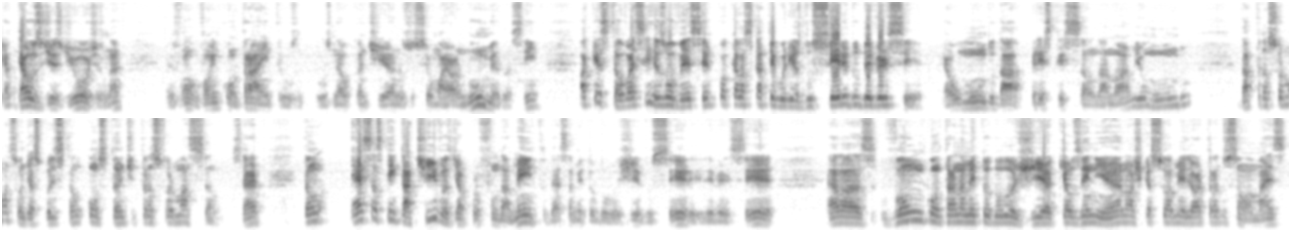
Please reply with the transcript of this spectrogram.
que até os dias de hoje, né, eles vão, vão encontrar entre os, os neocantianos o seu maior número, assim, a questão vai se resolver sempre com aquelas categorias do ser e do dever ser. É o mundo da prescrição da norma e o mundo da transformação, de as coisas estão em constante transformação, certo? Então, essas tentativas de aprofundamento dessa metodologia do ser e dever ser, elas vão encontrar na metodologia que é o zeniano, acho que é a sua melhor tradução, a mais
